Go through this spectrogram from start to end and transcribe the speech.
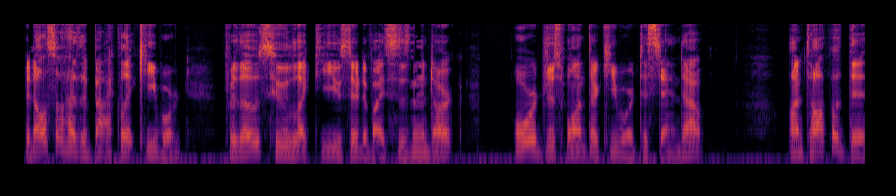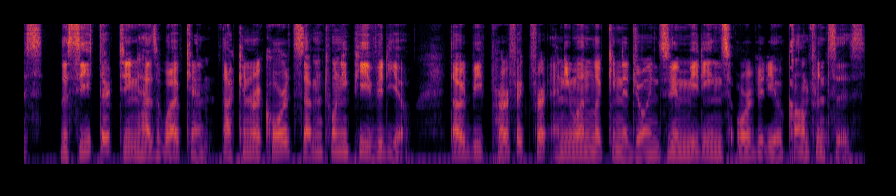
It also has a backlit keyboard for those who like to use their devices in the dark or just want their keyboard to stand out. On top of this, the C13 has a webcam that can record 720p video that would be perfect for anyone looking to join Zoom meetings or video conferences.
